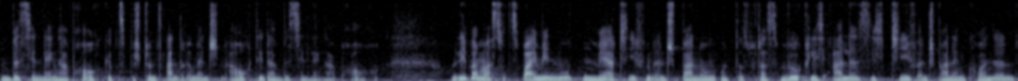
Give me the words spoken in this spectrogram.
ein bisschen länger brauche, gibt es bestimmt andere Menschen auch, die da ein bisschen länger brauchen. Lieber machst du zwei Minuten mehr Tiefenentspannung und dass du das wirklich alle sich tief entspannen können,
